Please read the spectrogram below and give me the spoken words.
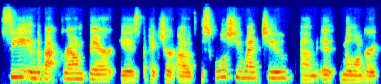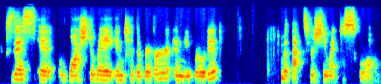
see in the background there is a picture of the school she went to. Um, it no longer exists. It washed away into the river and eroded, but that's where she went to school.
